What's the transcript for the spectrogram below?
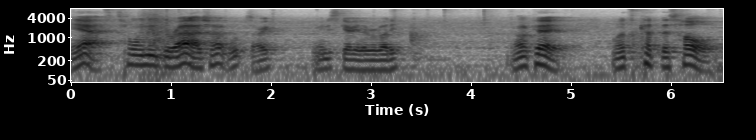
Yeah, it's a totally new garage. Oh, whoops, sorry. I mean to scare you, everybody. Okay, let's cut this hole.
